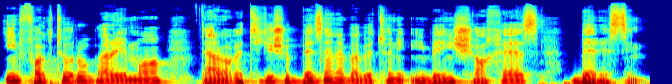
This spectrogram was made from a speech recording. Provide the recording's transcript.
این فاکتور رو برای ما در واقع تیکش رو بزنه و بتونیم این به این شاخص برسیم.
